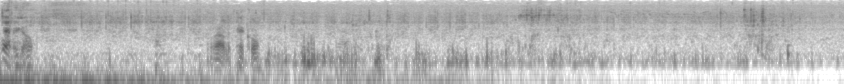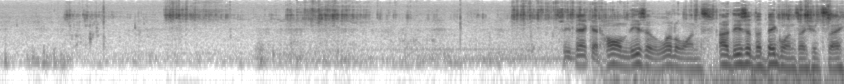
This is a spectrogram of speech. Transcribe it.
There we go. Wow, the pickle. See, back at home, these are the little ones. Oh, these are the big ones, I should say.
